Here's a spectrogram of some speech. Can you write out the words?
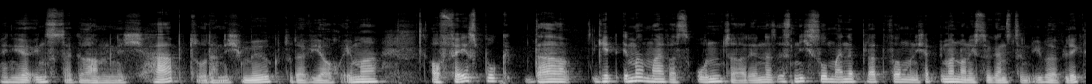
wenn ihr Instagram nicht habt oder nicht mögt oder wie auch immer, auf Facebook, da geht immer mal was unter, denn das ist nicht so meine Plattform und ich habe immer noch nicht so ganz den Überblick.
